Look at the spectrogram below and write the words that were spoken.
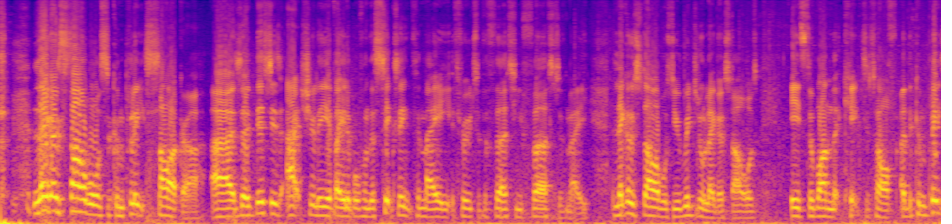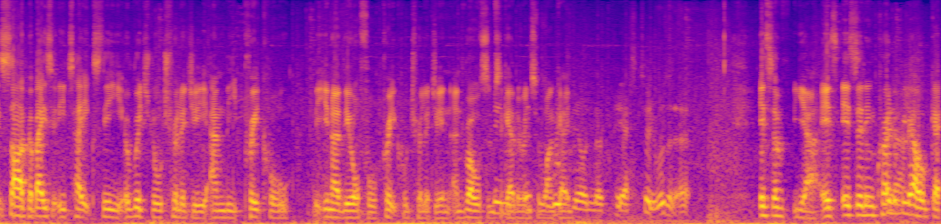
Lego Star Wars: The Complete Saga. Uh, so this is actually available from the 16th of May through to the 31st of May. Lego Star Wars, the original Lego Star Wars, is the one that kicked it off. Uh, the Complete Saga basically takes the original trilogy and the prequel, the, you know, the awful prequel trilogy, and, and rolls them together into one game. on the PS2, wasn't it? It's a yeah, it's it's an incredibly Yeah. old game.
